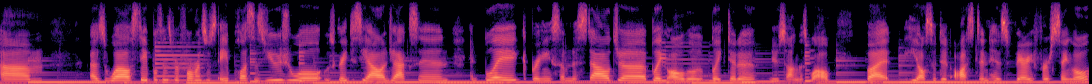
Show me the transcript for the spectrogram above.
Um, as well, Stapleton's performance was A plus as usual. It was great to see Alan Jackson and Blake bringing some nostalgia. Blake, although Blake did a new song as well, but he also did Austin, his very first single,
